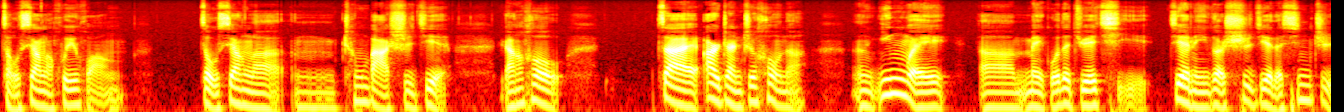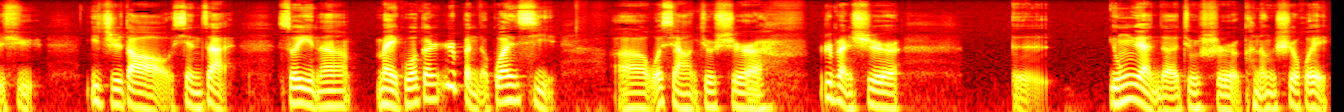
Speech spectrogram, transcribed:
走向了辉煌，走向了嗯称霸世界。然后在二战之后呢，嗯，因为呃美国的崛起，建立一个世界的新秩序，一直到现在。所以呢，美国跟日本的关系，呃，我想就是日本是呃。永远的，就是可能是会，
